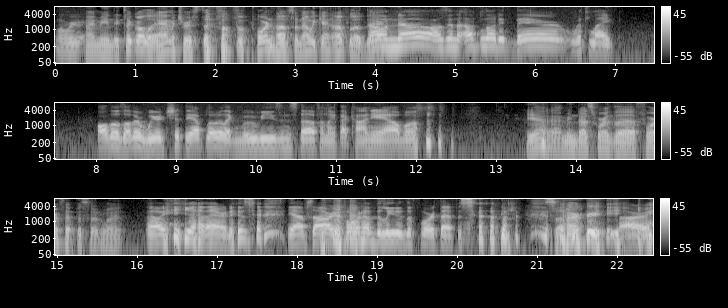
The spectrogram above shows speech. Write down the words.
when we I mean, they took all the amateur stuff off of Pornhub, so now we can't upload there. Oh no, I was gonna upload it there with like all those other weird shit they uploaded, like movies and stuff, and like that Kanye album. Yeah, I mean, that's where the fourth episode went. oh yeah, there it is. yeah, I'm sorry, Pornhub deleted the fourth episode. Sorry. sorry,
